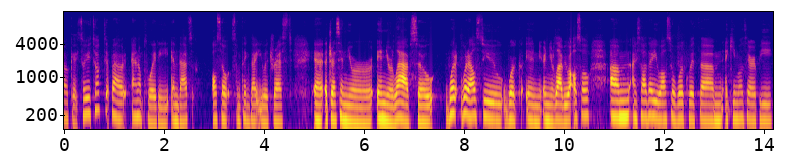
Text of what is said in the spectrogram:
Okay, so you talked about aneuploidy, and that's also something that you addressed uh, address in your in your lab. So what what else do you work in in your lab? You also um, I saw that you also work with um, a chemotherapy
